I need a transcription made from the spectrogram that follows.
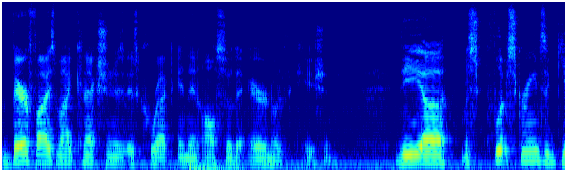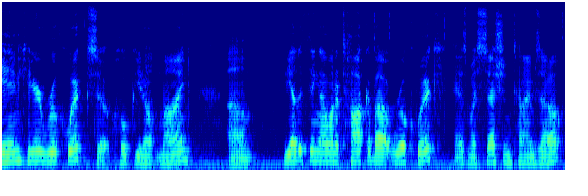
verifies my connection is, is correct, and then also the error notification. The uh, flip screens again here real quick, so hope you don't mind. Um, the other thing I want to talk about real quick as my session times out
